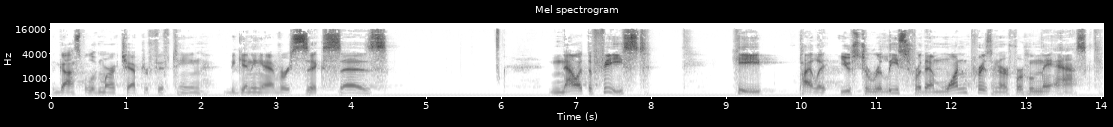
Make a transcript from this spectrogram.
The Gospel of Mark, chapter 15, beginning at verse 6, says Now at the feast, he, Pilate, used to release for them one prisoner for whom they asked.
